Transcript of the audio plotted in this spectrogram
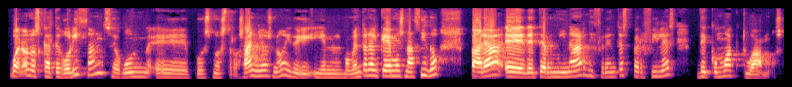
Bueno, nos categorizan según eh, pues nuestros años, ¿no? Y, en el momento en el que hemos nacido para eh, determinar diferentes perfiles de cómo actuamos.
